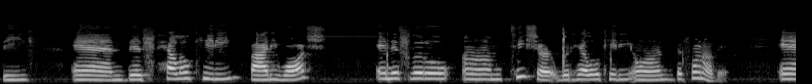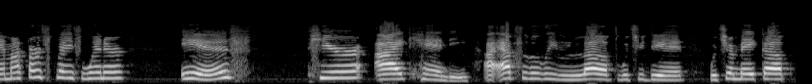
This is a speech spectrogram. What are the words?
these, and this Hello Kitty body wash, and this little um, t-shirt with Hello Kitty on the front of it. And my first place winner is Pure Eye Candy. I absolutely loved what you did with your makeup,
